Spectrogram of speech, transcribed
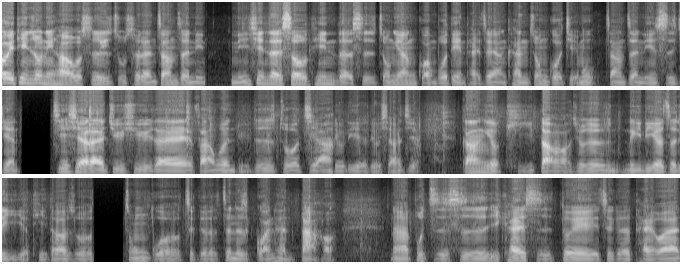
各位听众您好，我是主持人张振林。您现在收听的是中央广播电台《这样看中国》节目，张振林时间。接下来继续来访问旅日作家刘丽儿刘小姐。刚刚有提到啊，就是那个丽儿这里有提到说，中国这个真的是管很大哈。那不只是一开始对这个台湾，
